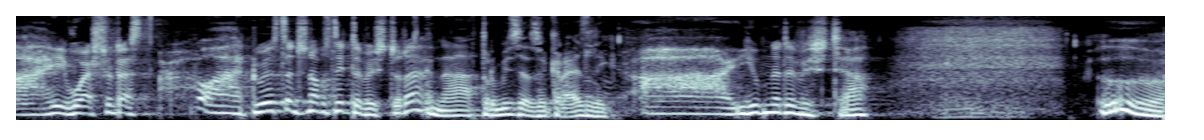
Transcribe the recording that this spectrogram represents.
Ah, ich weiß schon, dass. Oh, du hast den Schnaps nicht erwischt, oder? Nein, darum ist er so kreislig. Ah, ich hab nicht erwischt, ja. Uh,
